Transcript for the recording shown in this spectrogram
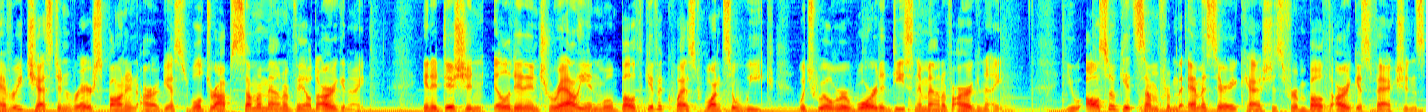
Every chest and rare spawn in Argus will drop some amount of Veiled Argonite. In addition, Illidan and Turalyon will both give a quest once a week, which will reward a decent amount of Argonite. You also get some from the emissary caches from both Argus factions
